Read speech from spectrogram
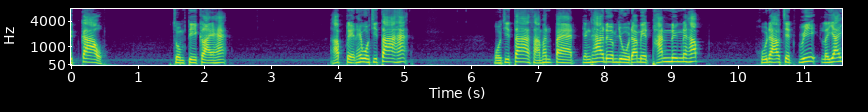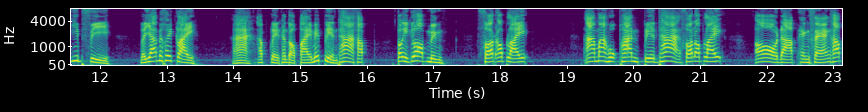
29 โจมตีไกลฮะ อัปเกรดให้ว o จิต้าฮะ ว o จิต้า3,008 ยังท่าเดิมอยู่ ดาเมจพันหนึ่งนะครับ คูดาว 7 วิ ระยะ 24 ระยะไม่ค่อยไกล อ่า อัปเกรดขั้นต่อไปไม่เปลี่ยนท่าครับ ต้องอีกรอบหนึ่งซอสออฟไลท์อามา 6,000 เปลี่ยนท่าซอสออฟไลท์อ้อดาบแห่งแสงครับ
